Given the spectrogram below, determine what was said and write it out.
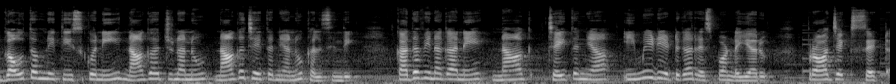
గౌతమ్ని తీసుకుని నాగార్జునను నాగ చైతన్యను కలిసింది. కథ వినగానే నాగ్ చైతన్య ఇమీడియట్గా రెస్పాండ్ అయ్యారు. Project set.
